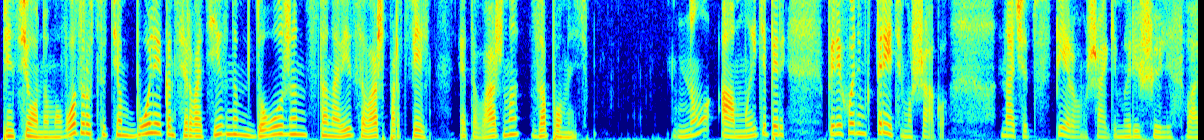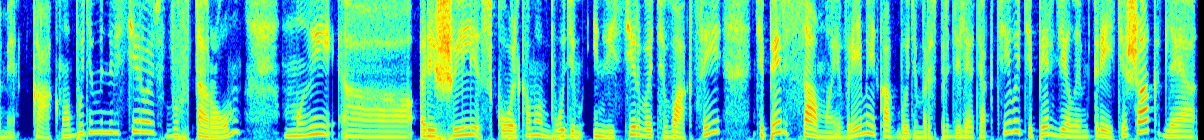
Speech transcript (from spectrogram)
пенсионному возрасту, тем более консервативным должен становиться ваш портфель. Это важно запомнить. Ну, а мы теперь переходим к третьему шагу. Значит, в первом шаге мы решили с вами, как мы будем инвестировать. Во втором мы э, решили, сколько мы будем инвестировать в акции. Теперь самое время, как будем распределять активы. Теперь делаем третий шаг для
